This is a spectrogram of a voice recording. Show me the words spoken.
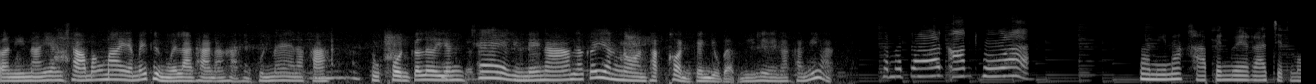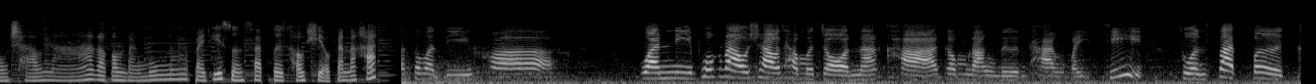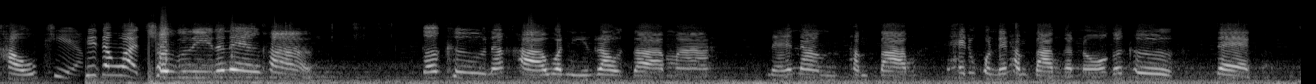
ตอนนี้นะยังเช้ามากๆยังไม่ถึงเวลาทานอาหารของคุณแม่นะคะ ทุกคนก็เลยยังแช่อยู่ในน้ำแล้วก็ยังนอนพักผ่อนกันอยู่แบบนี้เลยนะคะ เนี่ยธรรมจารย์ออนทัวร์ตอนนี้นะคะเป็นเวลา7โมงเช้านะ เรากำลังมุ่งหน้าไปที่สวนสัตว์เปิดเขาเขียวกันนะคะ สวัสดีค่ะ วันนี้พวกเราชาวธรรมจรนะคะกำลังเดินทางไปที่ส วนสัตว์เปิดเขาเขียวที่จังหวัดชลบุรีนั่นเองค่ะ ก็คือนะคะวันนี้เราจะมาแนะนำทำตาม ให้ทุกคนได้ทำตามกันเนาะก็คือ แจก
